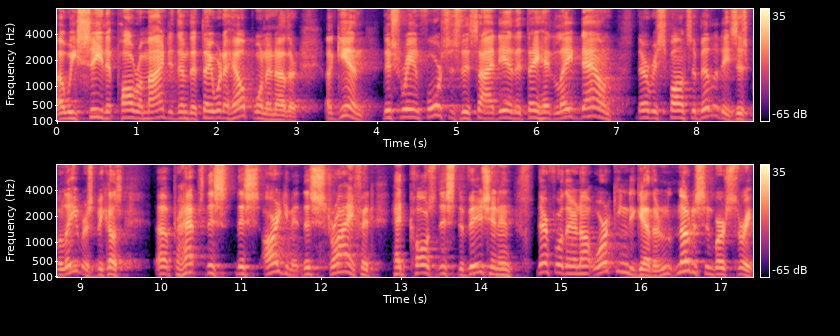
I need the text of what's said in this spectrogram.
Uh, we see that Paul reminded them that they were to help one another. Again, this reinforces this idea that they had laid down their responsibilities as believers because uh, perhaps this, this argument, this strife had, had caused this division and therefore they're not working together. Notice in verse 3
